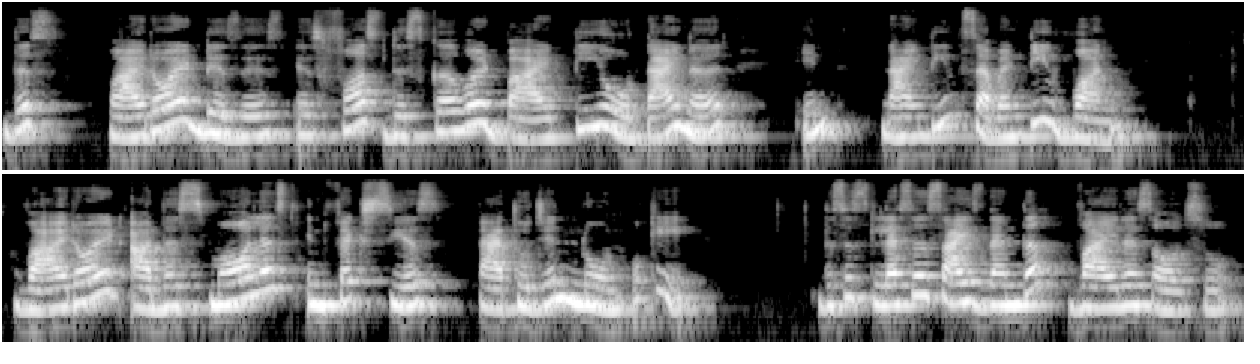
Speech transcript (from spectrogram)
This viroid disease is first discovered by T.O. Diener in 1971. Viroid are the smallest infectious pathogen known. Okay. This is lesser size than the virus also.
